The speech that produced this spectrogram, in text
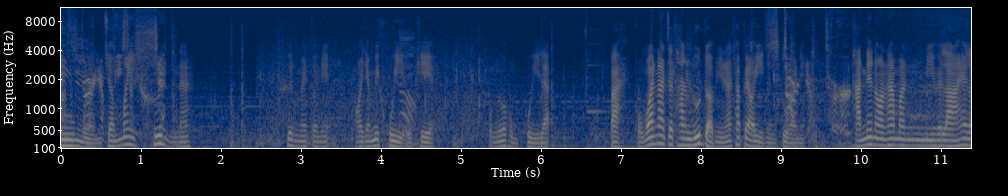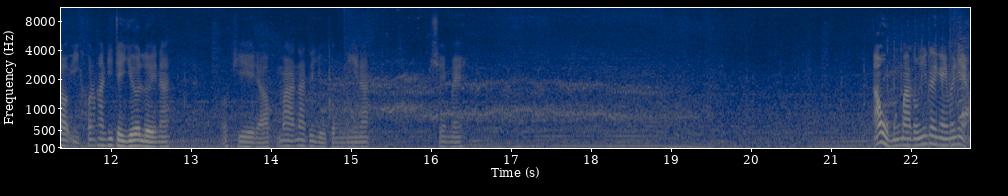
ดูเหมือนจะไม่ขึ้นนะ ขึ้นไหมตัวนี้ อ๋อ ยังไม่คุย โอเค ผมนึกว่าผมคุยแล้ว ไปผมว่าน่าจะทันรูทดรอปอยู่นะถ้าไปเอาอีกหนึ่งตัวเนี่ยทันแน่นอนถ้ามันมีเวลาให้เราอีกค่อนข้างที่จะเยอะเลยนะ โอเคเดี๋ยวมาน่าจะอยู่ตรงนี้นะ ใช่ไหมเอ้ามึงมาตรงนี้ได้ไงวะเนี่ย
